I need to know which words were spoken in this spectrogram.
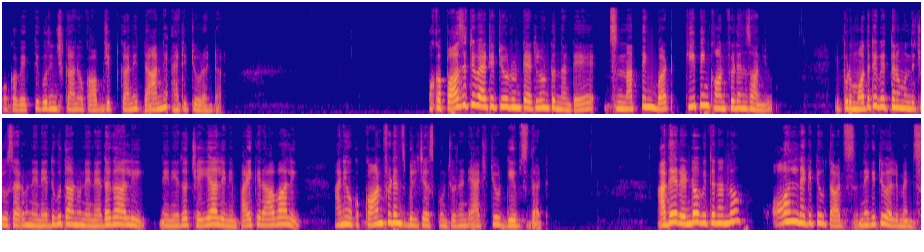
ఒక వ్యక్తి గురించి కానీ ఒక ఆబ్జెక్ట్ కానీ దాన్ని యాటిట్యూడ్ అంటారు ఒక పాజిటివ్ యాటిట్యూడ్ ఉంటే ఎట్లుంటుందంటే it's nothing but keeping confidence on you ఇప్పుడు మొదటి విత్తనం ఉంది చూసారు నేను ఎదుగుతాను నేను ఎదగాలి నేనేదో చెయ్యాలి నేను పైకి రావాలి అని ఒక కాన్ఫిడెన్స్ బిల్డ్ చేసుకుని చూడండి. యాటిట్యూడ్ గివ్స్ దట్ అదే రెండో విత్తనంలో all negative thoughts negative elements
